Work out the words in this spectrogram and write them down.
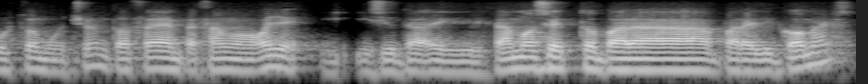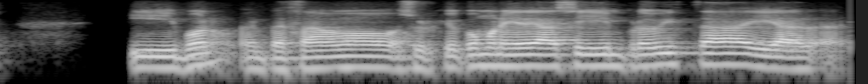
gustó mucho. Entonces empezamos, oye, ¿y, si utilizamos esto para el e-commerce? Y bueno, empezamos, surgió como una idea así improvista y al,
